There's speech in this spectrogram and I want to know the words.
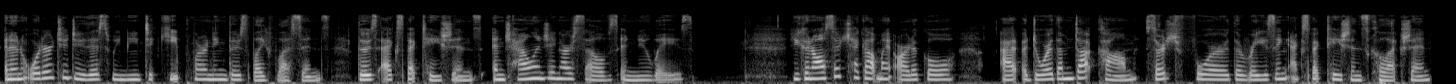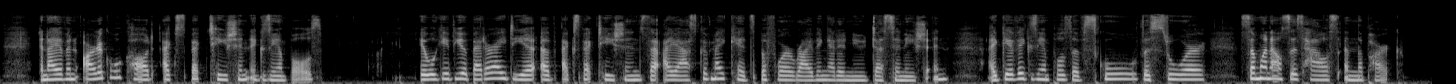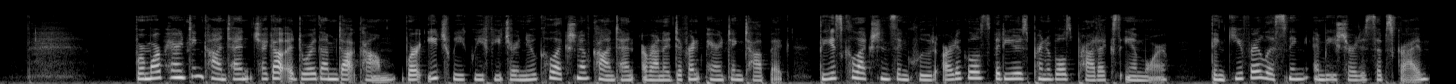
And in order to do this, we need to keep learning those life lessons, those expectations, and challenging ourselves in new ways. You can also check out my article at adorethem.com, search for the Raising Expectations collection, and I have an article called Expectation Examples. It will give you a better idea of expectations that I ask of my kids before arriving at a new destination. I give examples of school, the store, someone else's house, and the park. For more parenting content, check out adorethem.com, where each week we feature a new collection of content around a different parenting topic. These collections include articles, videos, printables, products, and more. Thank you for listening and be sure to subscribe.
